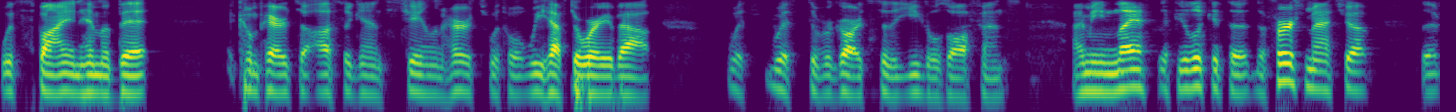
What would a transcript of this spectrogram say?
with spying him a bit compared to us against Jalen Hurts with what we have to worry about with with the regards to the Eagles offense. I mean, last if you look at the the first matchup, the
